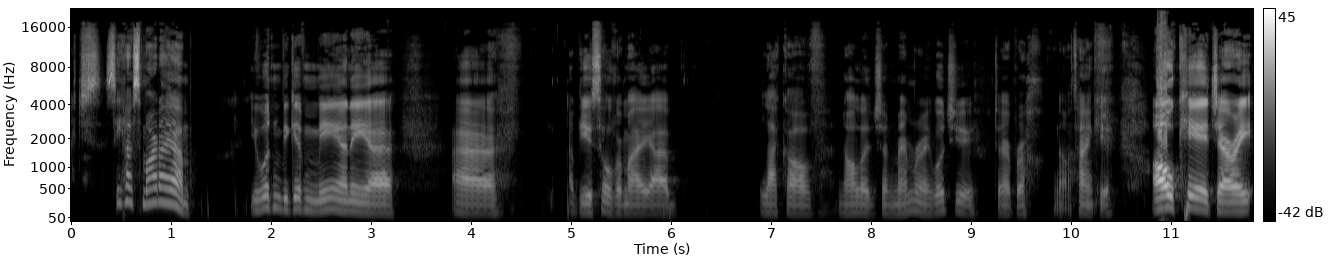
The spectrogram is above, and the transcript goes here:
I just- See how smart I am. You wouldn't be giving me any uh, uh, abuse over my uh, lack of knowledge and memory, would you, Deborah? No, thank you. Okay, Jerry.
